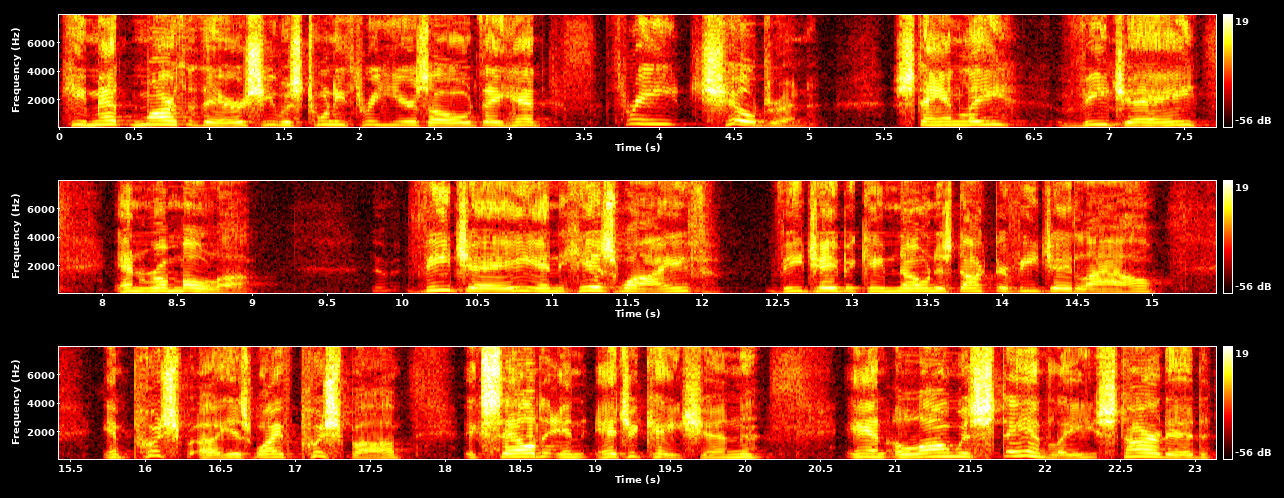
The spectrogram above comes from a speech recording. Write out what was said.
He met Martha there. She was 23 years old. They had three children, Stanley, Vijay, and Romola. Vijay and his wife, Vijay became known as Dr. Vijay Lall, and Pushpa, uh, his wife Pushpa excelled in education and along with Stanley started,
